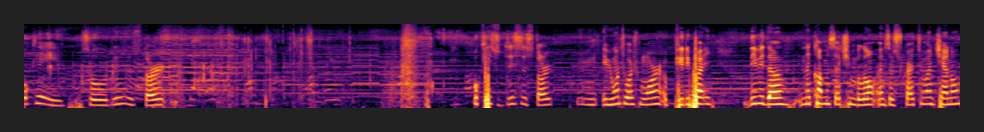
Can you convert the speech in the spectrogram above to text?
Okay, so this is start. Okay, so this is start. Mm, If you want to watch more of PewDiePie, leave it down in the comment section below and subscribe to my channel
